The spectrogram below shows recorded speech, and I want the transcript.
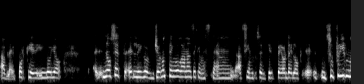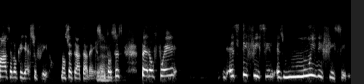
hablé, porque digo yo, no sé, digo, yo no tengo ganas de que me estén haciendo sentir peor de lo que, sufrir más de lo que ya he sufrido. No se trata de eso. Entonces, pero fue, es difícil, es muy difícil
